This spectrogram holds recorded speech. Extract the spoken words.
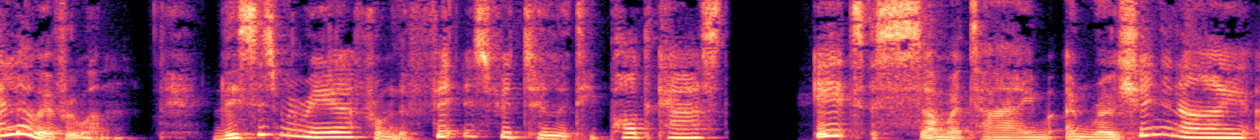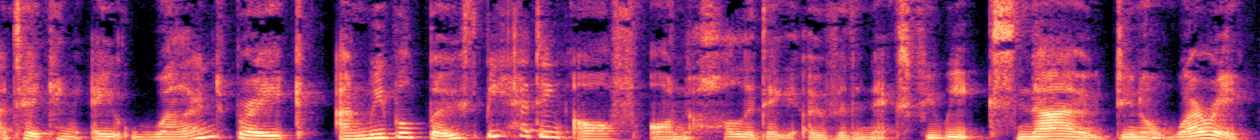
Hello, everyone. This is Maria from the Fitness Fertility Podcast. It's summertime, and Roisin and I are taking a well earned break, and we will both be heading off on holiday over the next few weeks. Now, do not worry.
